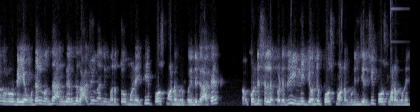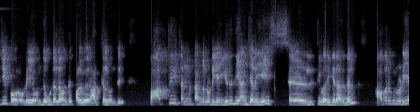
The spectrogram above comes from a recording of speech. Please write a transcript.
அவருடைய உடல் வந்து அங்கிருந்து ராஜீவ்காந்தி மருத்துவமனைக்கு போஸ்ட்மார்ட்டம் இருப்பு இதுக்காக கொண்டு செல்லப்படுது. இன்னைக்கு வந்து போஸ்ட்மார்ட்டம் முடிஞ்சிருச்சு. போஸ்ட்மார்ட்டம் முடிஞ்சு இப்போ அவருடைய வந்து உடலை வந்து பல்வேறு ஆட்கள் வந்து பார்த்து தன் தங்களுடைய இறுதி அஞ்சலியை செலுத்தி வருகிறார்கள். அவர்களுடைய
